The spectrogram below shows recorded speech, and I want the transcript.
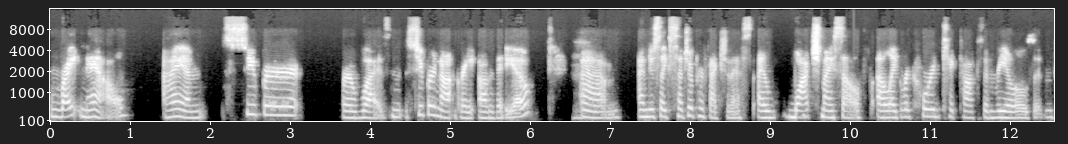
right now i am super or was super not great on video. Mm-hmm. Um, I'm just like such a perfectionist. I watch myself. I'll like record TikToks and reels and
